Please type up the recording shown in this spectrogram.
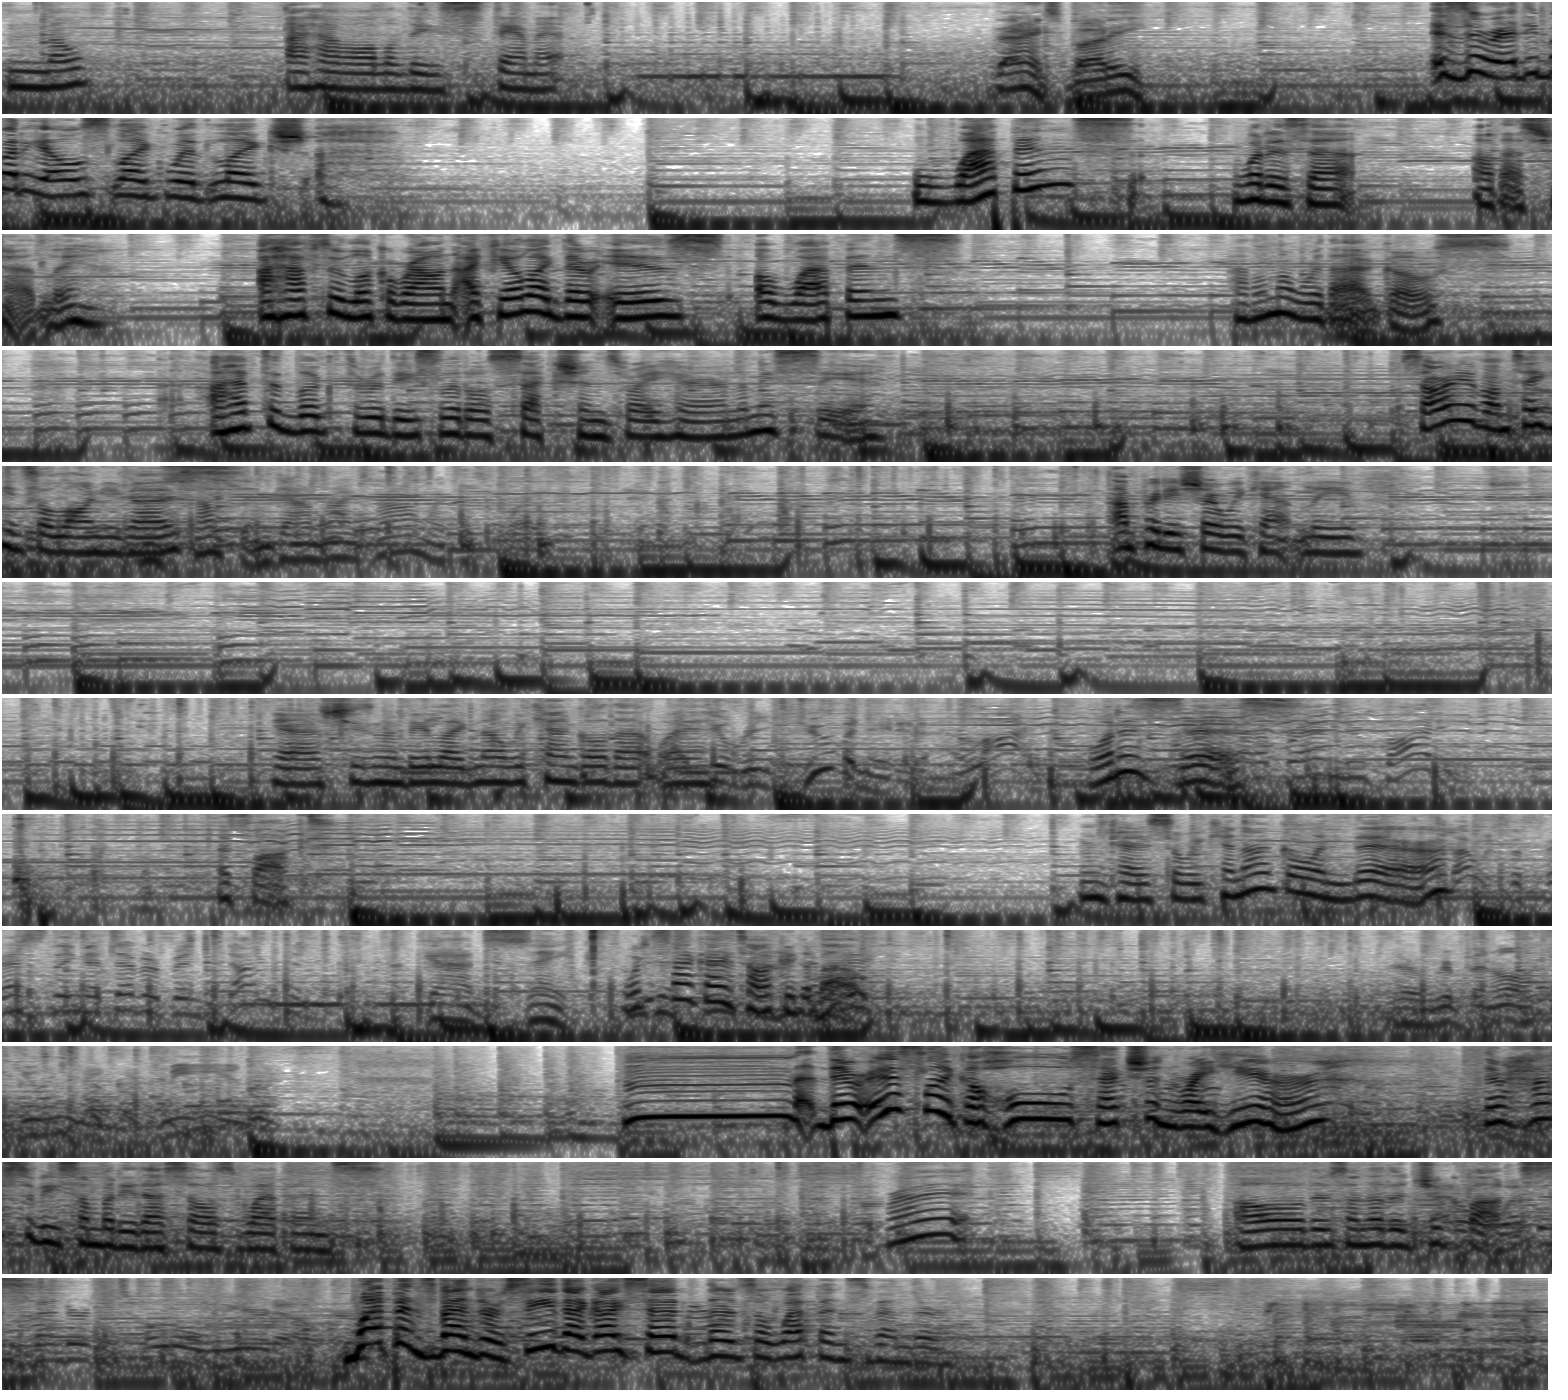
Nope. I have all of these. Damn it. Thanks, buddy. Is there anybody else like with like sh- weapons? What is that? Oh, that's Chadley. I have to look around. I feel like there is a weapons. I don't know where that goes. I have to look through these little sections right here. Let me see. Sorry if I'm taking so long, you guys. Something downright wrong with this place. I'm pretty sure we can't leave. Yeah, she's gonna be like, no, we can't go that way. feel rejuvenated and alive. What is this? It's locked. Okay, so we cannot go in there. That was the best thing that's ever been done to me. For God's sake. What is that guy talking about? They're ripping off you and me and Mm, there is like a whole section right here. There has to be somebody that sells weapons. Oh, there's another jukebox. Weapons vendor! See, that guy said there's a weapons vendor.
